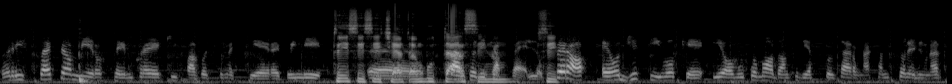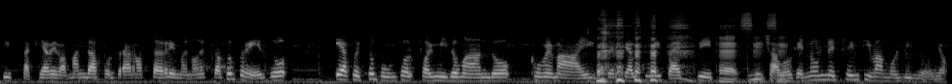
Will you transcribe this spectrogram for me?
rispetto e ammiro sempre chi fa questo mestiere. Quindi, sì, sì, sì, eh, certo, è un buttarsi. In un... sì. Però è oggettivo che io ho avuto modo anche di ascoltare una canzone di un artista che aveva mandato il brano a Sanremo e non è stato preso e a questo punto poi mi domando come mai, perché alcuni pezzi eh, sì, diciamo sì. che non ne sentivamo il bisogno.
